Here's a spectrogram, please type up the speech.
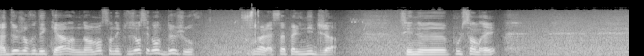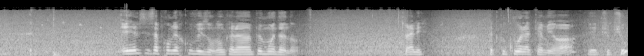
À 2 jours d'écart, donc normalement son éclosion c'est dans 2 jours. Voilà, ça s'appelle Ninja. C'est une poule cendrée. Et elle c'est sa première couvaison, donc elle a un peu moins d'un an. Allez, faites coucou à la caméra et piou piou.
